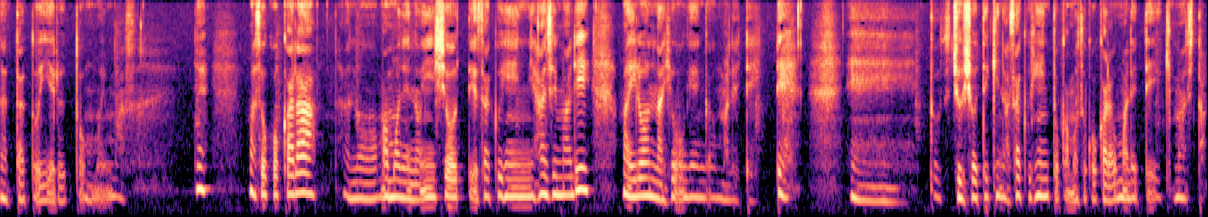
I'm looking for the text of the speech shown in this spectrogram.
なったと言えると思います。で、まあ、そこからあの、まあ、モネの印象っていう作品に始まり、まあ、いろんな表現が生まれていって、えーと抽象的な作品とかもそこから生まれていきました。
